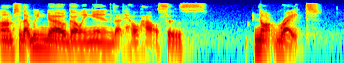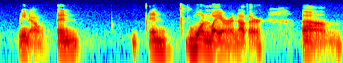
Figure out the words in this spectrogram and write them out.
Um, so that we know going in that Hill House is not right, you know, and in one way or another. Um,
